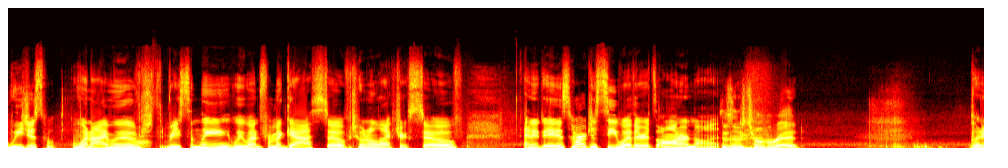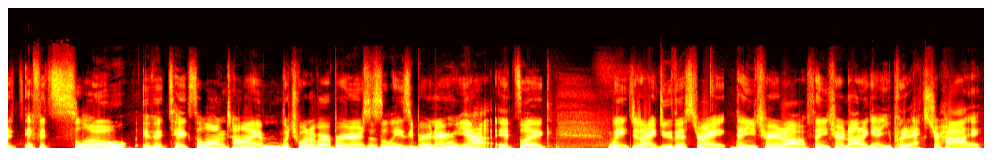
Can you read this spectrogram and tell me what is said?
We just, when I moved recently, we went from a gas stove to an electric stove, and it is hard to see whether it's on or not. Doesn't it turn red? But it, if it's slow, if it takes a long time, which one of our burners is a lazy burner, yeah, it's like, wait, did I do this right? Then you turn it off. Then you turn it on again. You put it extra high.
